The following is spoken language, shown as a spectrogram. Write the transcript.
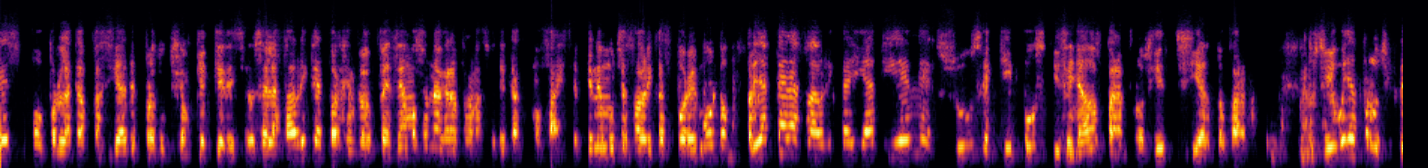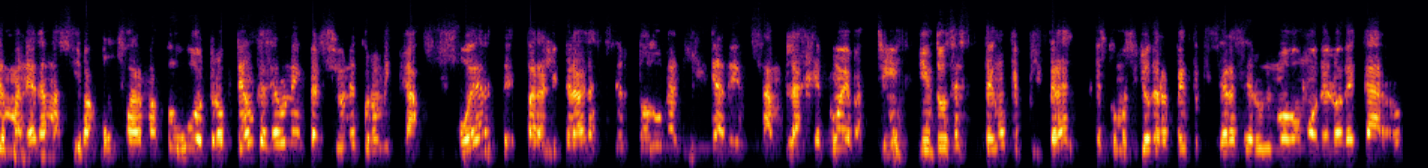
es por la capacidad de producción. ¿Qué quiere decir? O sea, la fábrica, por ejemplo, pensemos en una gran farmacéutica como Pfizer. Tiene muchas fábricas por el mundo, pero ya cada fábrica ya tiene sus equipos diseñados para producir cierto fármaco. Entonces, si yo voy a producir de manera masiva un fármaco u otro, tengo que hacer una inversión económica fuerte para literal hacer toda una línea de ensamblaje nueva, ¿sí? Y entonces tengo que literal es como si yo de repente quisiera hacer un nuevo modelo de carro,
